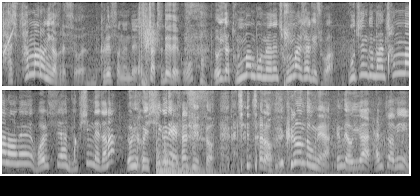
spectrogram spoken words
43만 원인가 그랬어요. 그랬었는데 주차 두대 되고 여기가 돈만 보면은 정말 살기 좋아. 보증금 한 천만 원에 월세 한 60 내잖아? 여기 거의 시그널에 살 수 있어. 진짜로. 그런 동네야. 근데 여기가 단점이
